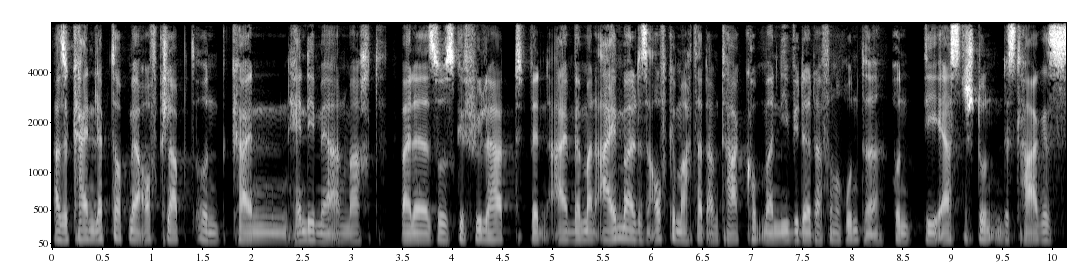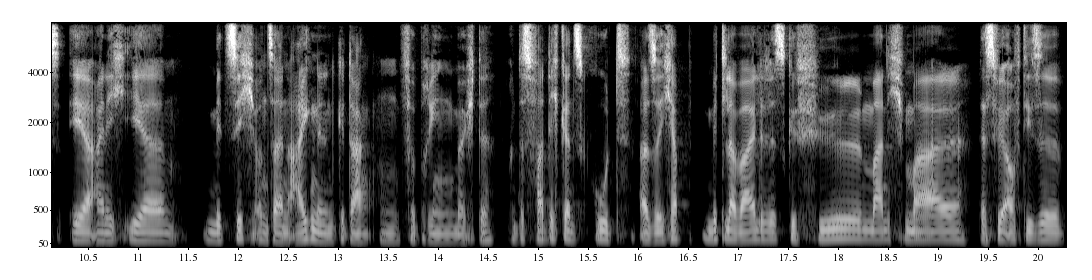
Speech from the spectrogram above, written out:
Also keinen Laptop mehr aufklappt und kein Handy mehr anmacht, weil er so das Gefühl hat, wenn, wenn man einmal das aufgemacht hat am Tag, kommt man nie wieder davon runter. Und die ersten Stunden des Tages eher eigentlich eher mit sich und seinen eigenen Gedanken verbringen möchte. Und das fand ich ganz gut. Also ich habe mittlerweile das Gefühl manchmal, dass wir auf diese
